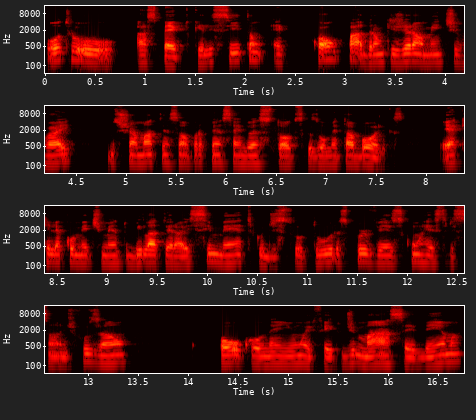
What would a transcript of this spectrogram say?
Outro aspecto que eles citam é qual o padrão que geralmente vai nos chamar a atenção para pensar em doenças tóxicas ou metabólicas. É aquele acometimento bilateral e simétrico de estruturas, por vezes com restrição à difusão, pouco ou nenhum efeito de massa, edema,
